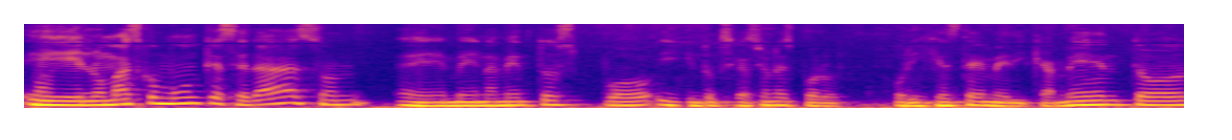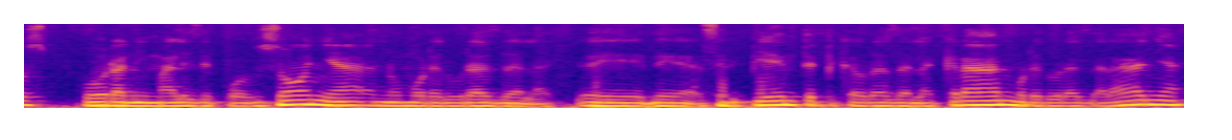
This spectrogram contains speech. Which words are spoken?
Eh, lo más común que se da son eh, envenenamientos por, intoxicaciones por, ingesta de medicamentos, por animales de ponzoña, no mordeduras de, eh, serpiente, picaduras de alacrán, mordeduras de araña.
